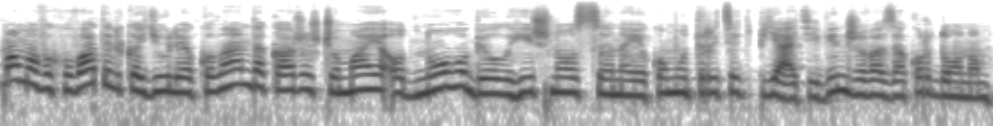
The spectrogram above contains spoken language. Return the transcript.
Мама-вихователька Юлія Коленда каже, що має одного біологічного сина, якому 35, і він живе за кордоном.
